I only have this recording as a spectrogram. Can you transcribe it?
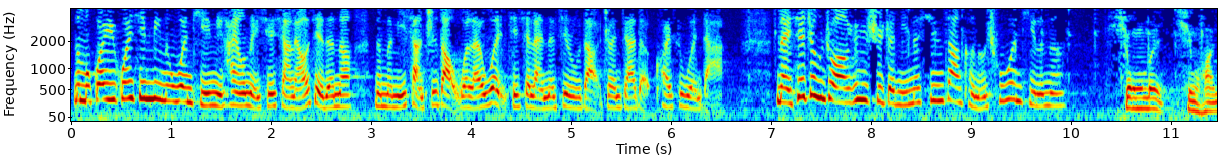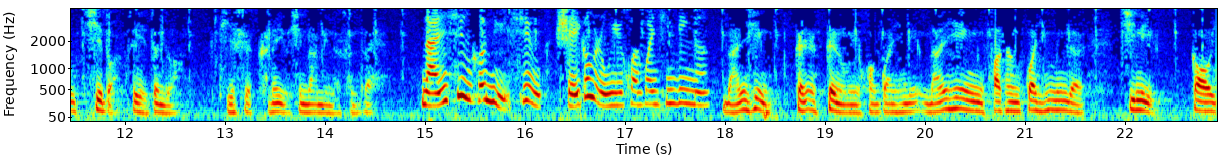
那么关于冠心病的问题，你还有哪些想了解的呢？那么你想知道，我来问。接下来呢，进入到专家的快速问答。哪些症状预示着您的心脏可能出问题了呢？胸闷、心慌、气短这些症状提示可能有心脏病的存在。男性和女性谁更容易患冠心病呢？男性更更容易患冠心病，男性发生冠心病的几率高于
